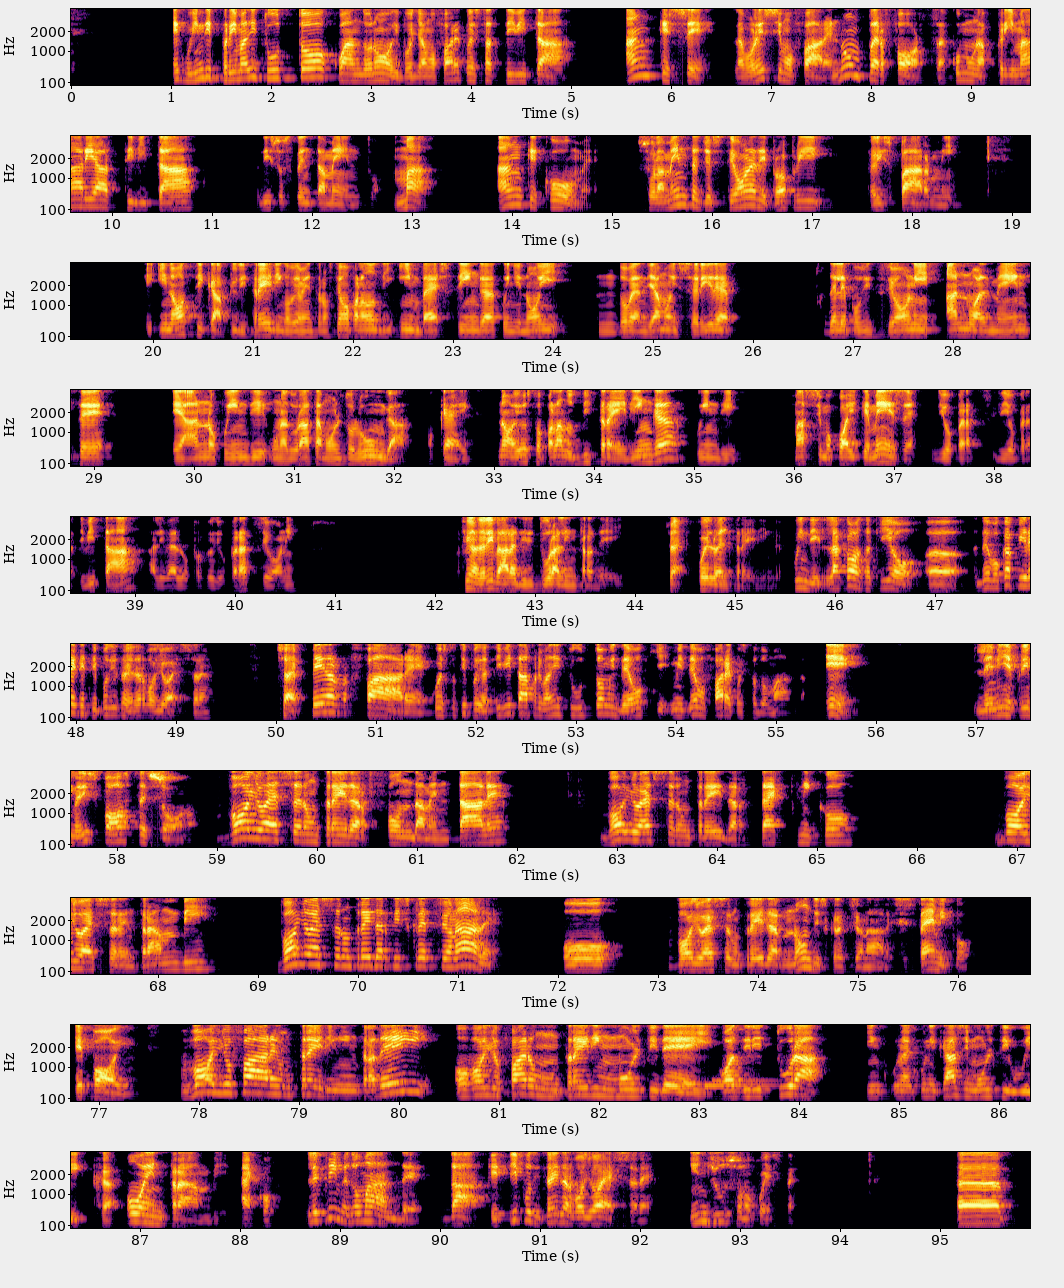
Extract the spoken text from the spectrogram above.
E quindi prima di tutto quando noi vogliamo fare questa attività, anche se la volessimo fare non per forza come una primaria attività di sostentamento, ma anche come solamente gestione dei propri risparmi, in ottica più di trading ovviamente, non stiamo parlando di investing, quindi noi dove andiamo a inserire delle posizioni annualmente e hanno quindi una durata molto lunga, ok? No, io sto parlando di trading, quindi massimo qualche mese di, operaz di operatività a livello proprio di operazioni, fino ad arrivare addirittura all'intraday, cioè quello è il trading. Quindi la cosa che io eh, devo capire è che tipo di trader voglio essere. Cioè, per fare questo tipo di attività, prima di tutto mi devo, mi devo fare questa domanda. E le mie prime risposte sono, voglio essere un trader fondamentale? Voglio essere un trader tecnico? Voglio essere entrambi? Voglio essere un trader discrezionale? O voglio essere un trader non discrezionale, sistemico? E poi, voglio fare un trading intraday o voglio fare un trading multi-day o addirittura in, in alcuni casi multi-week o entrambi? Ecco, le prime domande da che tipo di trader voglio essere in giù sono queste. Uh,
